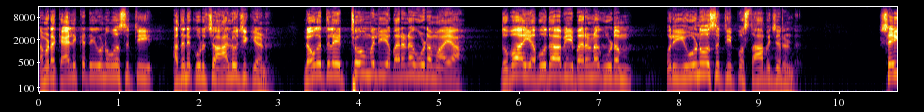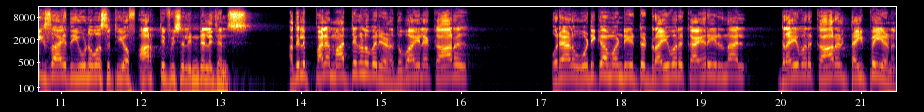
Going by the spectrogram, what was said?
നമ്മുടെ കാലിക്കറ്റ് യൂണിവേഴ്സിറ്റി അതിനെക്കുറിച്ച് ആലോചിക്കുകയാണ്. ലോകത്തിലെ ഏറ്റവും വലിയ ഭരണകൂടമായ ദുബായ് അബുദാബി ഭരണകൂടം ഒരു യൂണിവേഴ്സിറ്റി ഇപ്പോൾ സ്ഥാപിച്ചിട്ടുണ്ട്. Sheikh Zayed university of artificial intelligence. അതിൽ പല മാറ്റങ്ങളും വരികയാണ്. ദുബായിലെ കാറ് ഒരാൾ ഓടിക്കാൻ വേണ്ടിയിട്ട് ഡ്രൈവർ കയറിയിരുന്നാൽ ഡ്രൈവർ കാറിൽ ടൈപ്പ് ചെയ്യാണ്.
